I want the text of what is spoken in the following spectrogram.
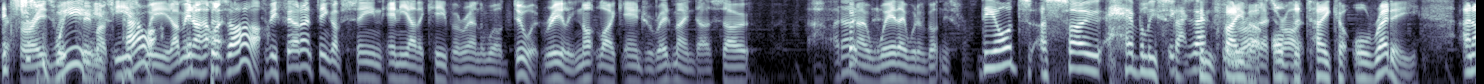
It's just referees with too weird. much It is power. weird. I mean, it's I, I- bizarre. to be fair, I don't think I've seen any other keeper around the world do it. Really, not like Andrew Redmayne does. So I don't But- know where they would have gotten this from. the odds are so heavily stacked in favour right. That's of the taker already. And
